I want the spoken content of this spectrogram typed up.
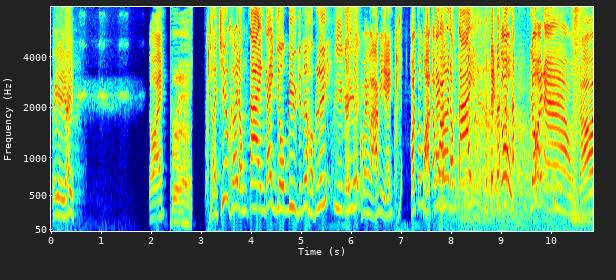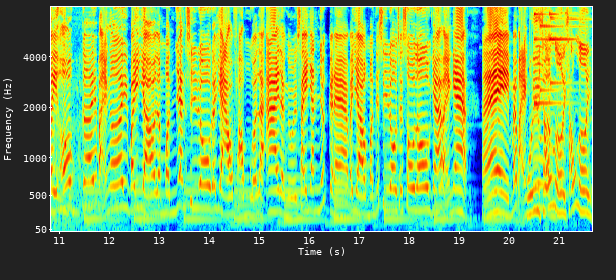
Cái gì vậy? Rồi Đợi xíu khởi động tay cái vô build cho nó hợp lý. Cái gì kỳ vậy? Ông đang làm gì? Vậy Hỏi tôi mệt ông quá. khởi động tay. Let's go. Vô thế nào? Rồi ok bạn ơi. Bây giờ là mình với anh Siro đã vào phòng Gọi là ai là người say nhanh nhất rồi nè. Bây giờ mình với Siro sẽ solo nha các bạn nha Hey, mấy bạn Ui kêu sáu là, người sáu người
